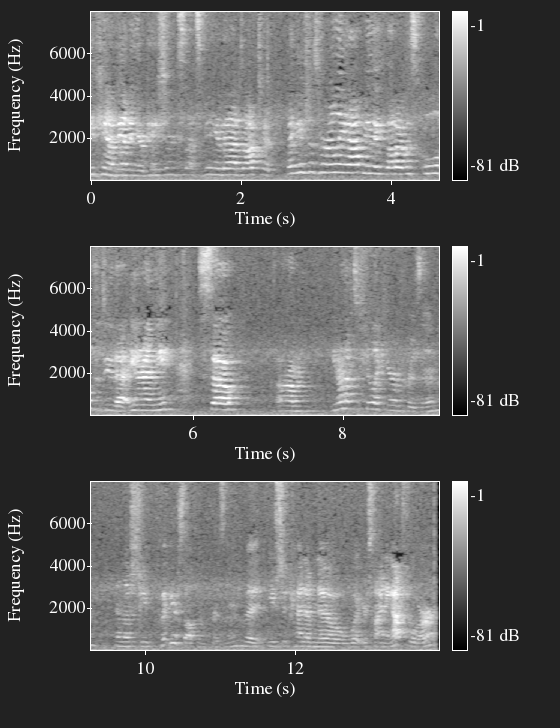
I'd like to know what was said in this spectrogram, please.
you can't abandon your patients, that's being a bad doctor. My patients were really happy, they thought I was cool to do that, you know what I mean? So um, you don't have to feel like you're in prison unless you put yourself in prison, but you should kind of know what you're signing up for.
